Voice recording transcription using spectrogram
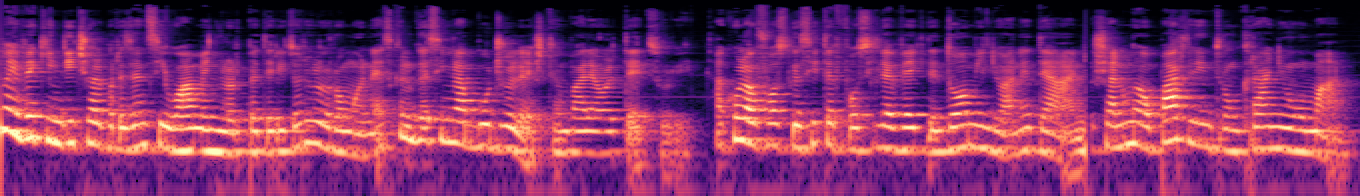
mai vechi indiciu al prezenței oamenilor pe teritoriul românesc îl găsim la Bugiulești, în Valea Oltețului. Acolo au fost găsite fosile vechi de 2 milioane de ani, și anume o parte dintr-un craniu uman.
